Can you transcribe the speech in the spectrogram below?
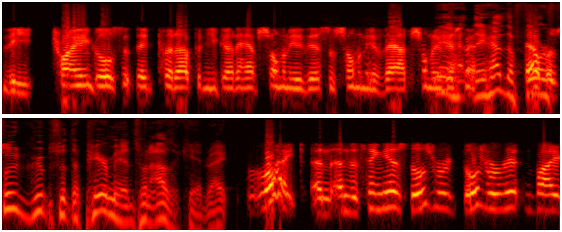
the triangles that they'd put up, and you got to have so many of this and so many of that, so many yeah, of this. They had the four was, food groups with the pyramids when I was a kid, right? Right, and and the thing is, those were those were written by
